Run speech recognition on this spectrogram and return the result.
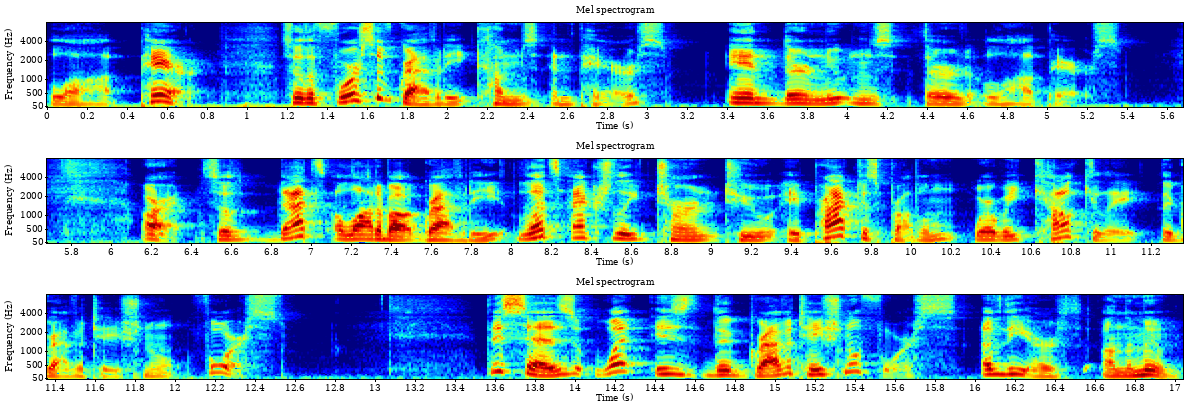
law pair. So the force of gravity comes in pairs, and they're Newton's third law pairs. All right, so that's a lot about gravity. Let's actually turn to a practice problem where we calculate the gravitational force. This says, what is the gravitational force of the Earth on the moon?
